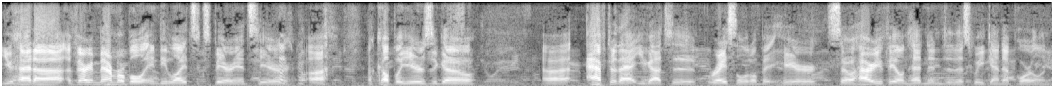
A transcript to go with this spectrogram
you had a, a very memorable Indy Lights experience here uh, a couple years ago. Uh, after that, you got to race a little bit here. So, how are you feeling heading into this weekend at Portland?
